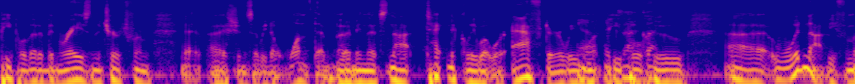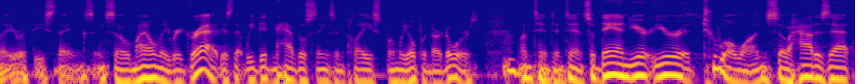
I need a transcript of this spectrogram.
people that have been raised in the church from. Uh, I shouldn't say we don't want them, but I mean that's not technically what we're after. We yeah, want people exactly. who uh, would not be familiar with these things. And so my only regret is that we didn't have those things in place when we opened our doors mm-hmm. on 10 10 10. So Dan, you're you're at 201. So how does that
